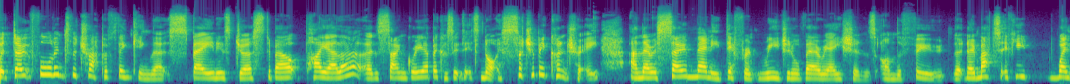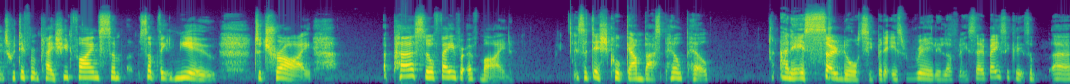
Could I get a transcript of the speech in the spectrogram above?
But don't fall into the trap of thinking that Spain is just about paella and sangria because it, it's not. It's such a big country and there are so many different regional variations on the food that no matter if you went to a different place, you'd find some something new to try. A personal favourite of mine is a dish called gambas pil pil and it is so naughty, but it is really lovely. So basically, it's a uh,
